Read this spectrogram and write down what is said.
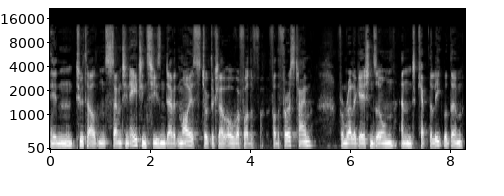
in 2017-18 season, David Moyes took the club over for the for the first time from relegation zone and kept the league with them.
